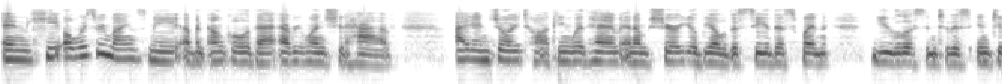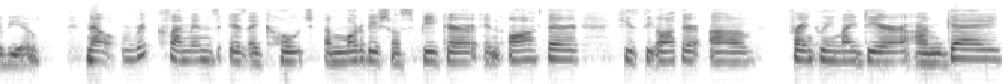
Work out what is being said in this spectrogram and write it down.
And he always reminds me of an uncle that everyone should have. I enjoy talking with him, and I'm sure you'll be able to see this when you listen to this interview. Now, Rick Clemmons is a coach, a motivational speaker, an author. He's the author of Frankly, My Dear, I'm Gay,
